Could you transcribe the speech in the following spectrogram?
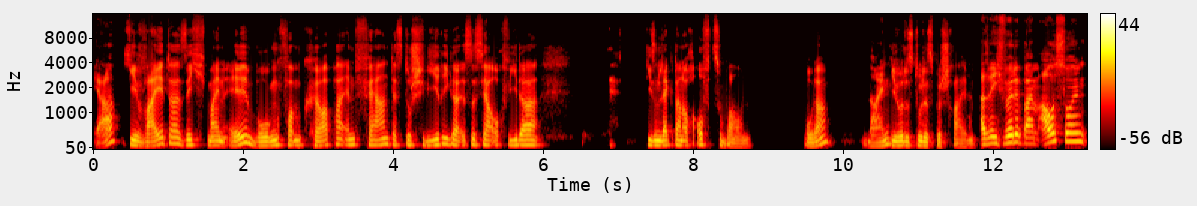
Ja. Je weiter sich mein Ellenbogen vom Körper entfernt, desto schwieriger ist es ja auch wieder, diesen Leck dann auch aufzubauen. Oder? Nein. Wie würdest du das beschreiben? Also ich würde beim Ausholen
